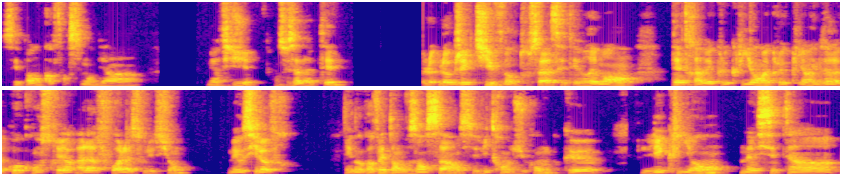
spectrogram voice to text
C'est pas encore forcément bien bien figé. On sait s'adapter. L'objectif dans tout ça, c'était vraiment d'être avec le client et que le client nous aide à co-construire à la fois la solution, mais aussi l'offre. Et donc en fait, en faisant ça, on s'est vite rendu compte que les clients, même si c'était un,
